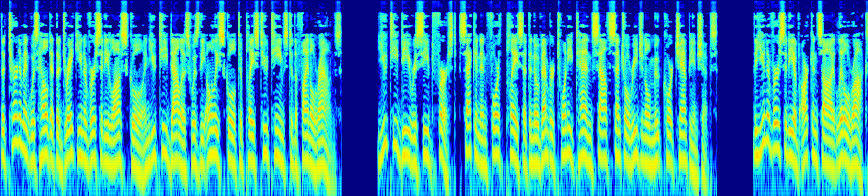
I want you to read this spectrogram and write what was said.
The tournament was held at the Drake University Law School and UT Dallas was the only school to place two teams to the final rounds. UTD received first, second and fourth place at the November 2010 South Central Regional Moot Court Championships. The University of Arkansas at Little Rocks,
